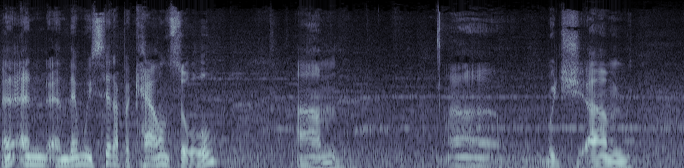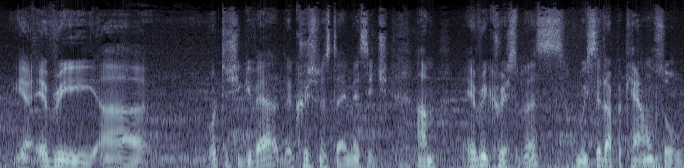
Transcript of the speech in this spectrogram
and, and, and, then we set up a council, um, uh, which, um, yeah, every, uh, what does she give out? The Christmas Day message. Um, every Christmas, we set up a council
